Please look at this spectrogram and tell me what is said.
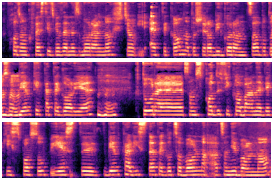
wchodzą kwestie związane z moralnością i etyką, no to się robi gorąco, bo to mhm. są wielkie kategorie, mhm które są skodyfikowane w jakiś sposób i jest y, wielka lista tego, co wolno, a co nie wolno.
